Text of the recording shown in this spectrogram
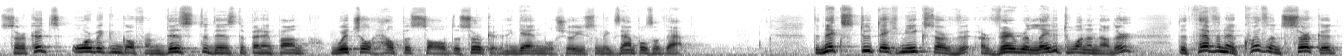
circuits, or we can go from this to this depending upon which will help us solve the circuit. And again, we'll show you some examples of that. The next two techniques are, are very related to one another. The Thevenin equivalent circuit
